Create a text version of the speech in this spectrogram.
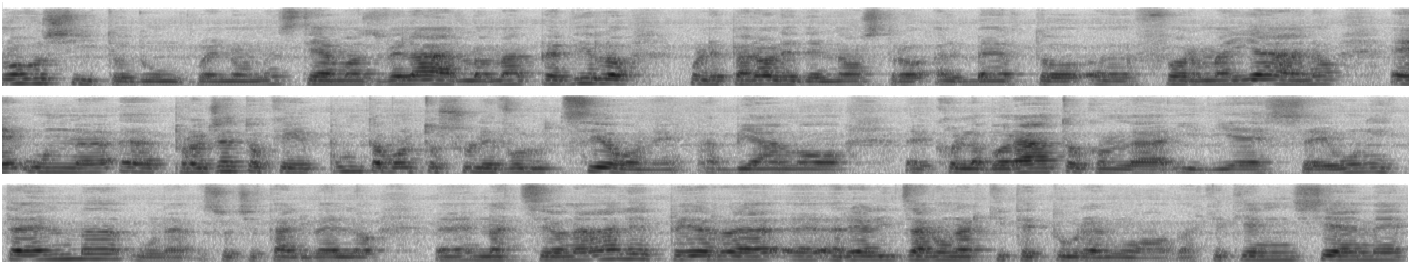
Nuovo sito dunque, non stiamo a svelarlo, ma per dirlo con le parole del nostro Alberto eh, Formaiano, è un eh, progetto che punta molto sull'evoluzione. Abbiamo eh, collaborato con la IDS Unitelm, una società a livello eh, nazionale, per eh, realizzare un'architettura nuova che tiene insieme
